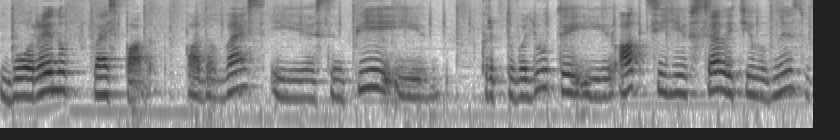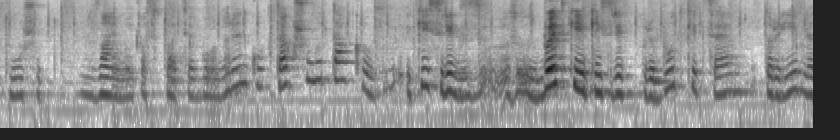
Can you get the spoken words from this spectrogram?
бо ринок весь падав. Падав весь і S&P, і криптовалюти, і акції, все летіло вниз, тому що знаємо, яка ситуація була на ринку. Так що отак, якийсь рік збитки, якийсь рік прибутки це торгівля,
